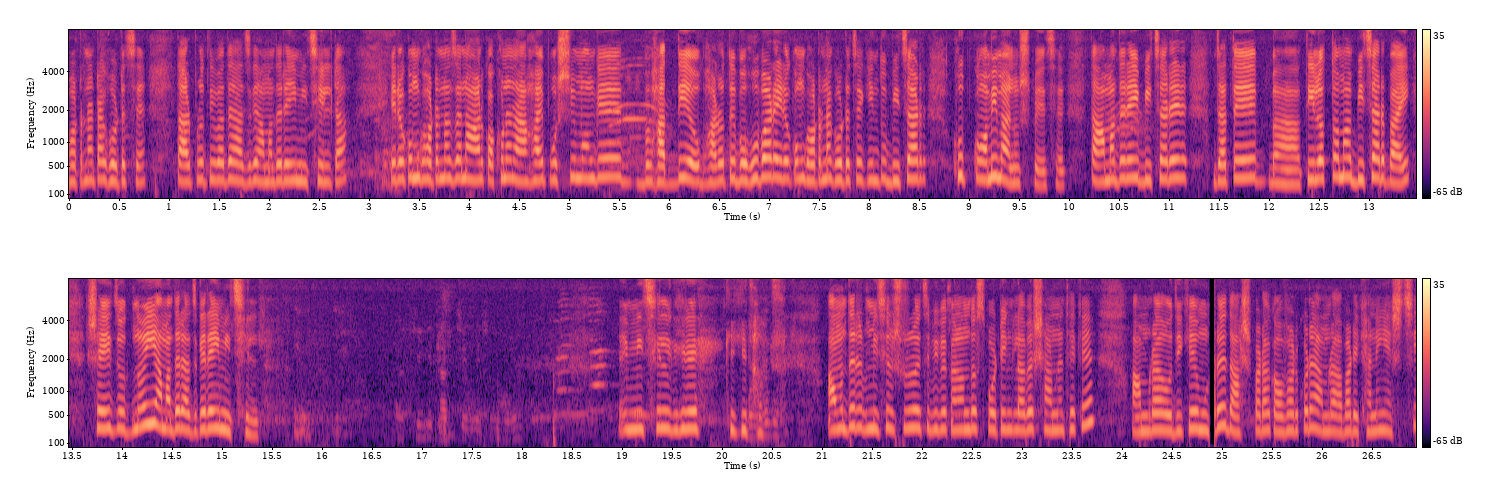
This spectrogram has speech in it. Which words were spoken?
ঘটনাটা ঘটেছে। তার প্রতিবাদে আজকে আমাদের এই মিছিলটা। এরকম ঘটনা যেন আর কখনো না হয়, পশ্চিমবঙ্গে হাত দিয়েও ভারতে বহুবার এরকম ঘটনা ঘটেছে, কিন্তু বিচার খুব কমই মানুষ পেয়েছে। তা আমাদের এই বিচারের যাতে তিলোত্তমা বিচার পায়, সেই জন্যই আমাদের আজকের এই মিছিল। এই মিছিল ঘিরে কী কী থাকছে? আমাদের মিছিল শুরু হয়েছে বিবেকানন্দ স্পোর্টিং ক্লাবের সামনে থেকে। আমরা ওদিকে মুড়ে দাসপাড়া কভার করে আমরা আবার এখানেই এসেছি।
